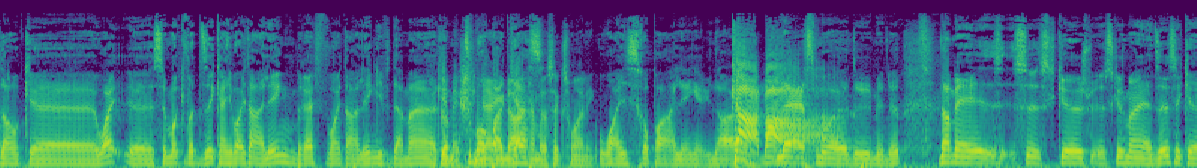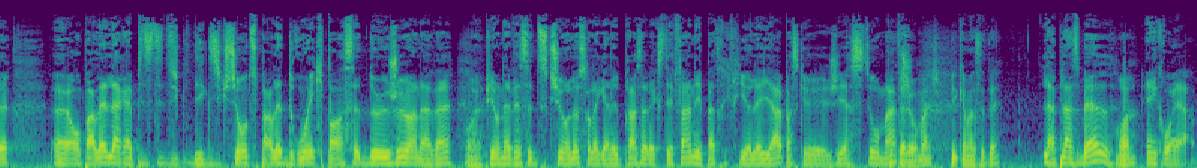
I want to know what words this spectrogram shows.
Donc, euh, ouais, euh, c'est moi qui vais te dire quand il va être en ligne. Bref, ils vont être en ligne, évidemment, Ok, comme mais tout finis bon à une heure, podcast. j'aimerais ça qu'il soit en ligne. Ouais, il sera pas en ligne à une heure. Laisse-moi deux minutes. Non, mais ce, que je, ce que je m'en allais dire, c'est que euh, on parlait de la rapidité d'exécution. Tu parlais de Drouin qui passait deux jeux en avant. Ouais. Puis on avait cette discussion-là sur la galerie de presse avec Stéphane et Patrick Friolet hier parce que j'ai assisté au match. T'es allé au match? Puis comment c'était? La place belle, Ouais. incroyable.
